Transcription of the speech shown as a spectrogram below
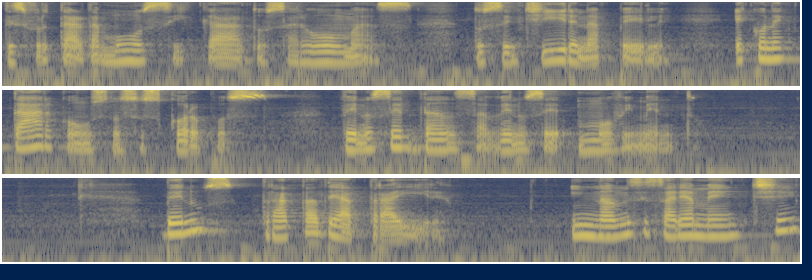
desfrutar da música, dos aromas, do sentir na pele, é conectar com os nossos corpos. Vênus é dança, Vênus é movimento. Vênus trata de atrair e não necessariamente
